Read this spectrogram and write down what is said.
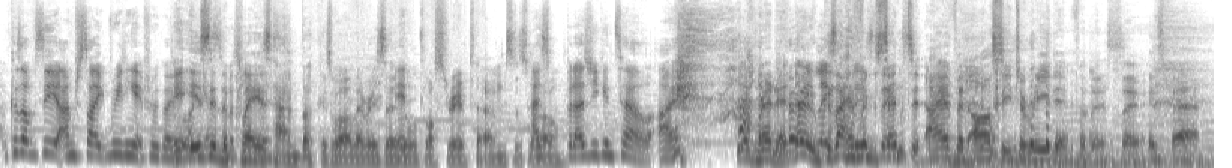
Because obviously, I'm just like reading it through, going. It well, is in the I must read player's handbook as well. There is a It- little glossary of terms as As, well. but as you can tell, I haven't read it? No, because I haven't sent it. I haven't asked you to read it for this, so it's fair.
